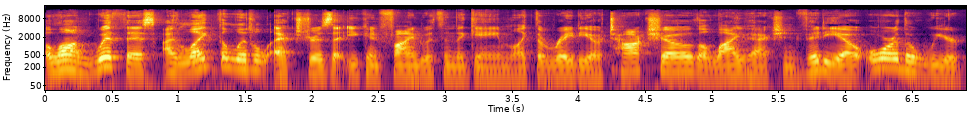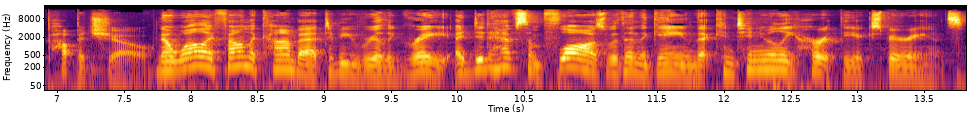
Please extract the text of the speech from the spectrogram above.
Along with this, I like the little extras that you can find within the game, like the radio talk show, the live action video, or the weird puppet show. Now, while I found the combat to be really great, I did have some flaws within the game that continually hurt the experience.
